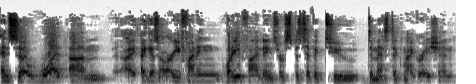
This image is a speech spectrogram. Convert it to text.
And so, what um, I, I, guess are you finding? What are you finding, sort of specific to domestic migration?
